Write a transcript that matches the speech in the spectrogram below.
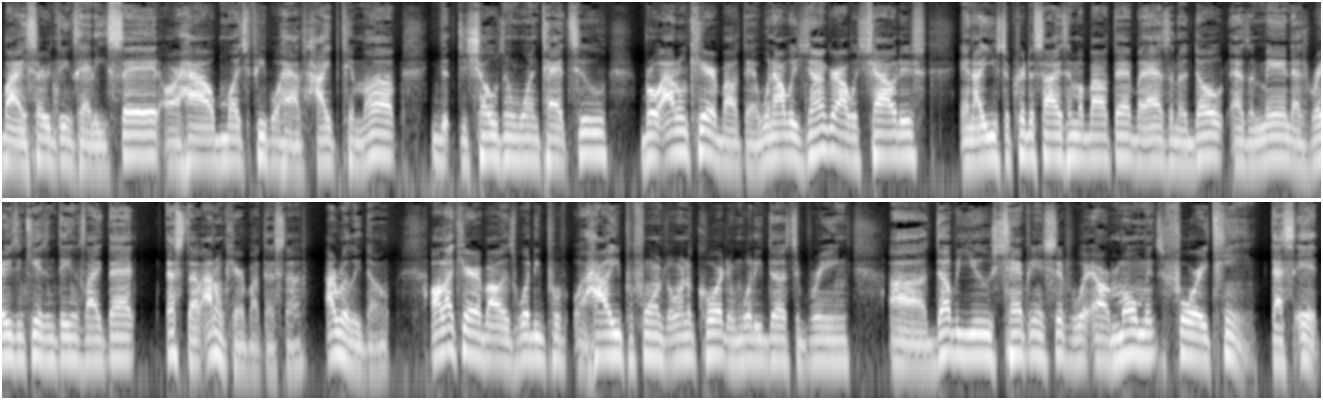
by certain things that he said or how much people have hyped him up. The, the chosen one tattoo, bro. I don't care about that. When I was younger, I was childish and I used to criticize him about that. But as an adult, as a man that's raising kids and things like that, that stuff, I don't care about that stuff. I really don't. All I care about is what he, how he performs on the court and what he does to bring, uh, W's, championships, or moments for a team. That's it.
